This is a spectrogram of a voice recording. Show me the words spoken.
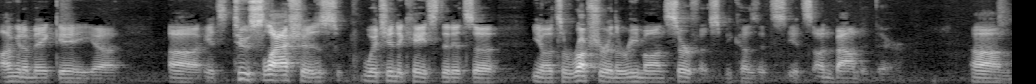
I'm going to make a uh, uh, it's two slashes, which indicates that it's a you know it's a rupture in the Riemann surface because it's it's unbounded there. Um,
